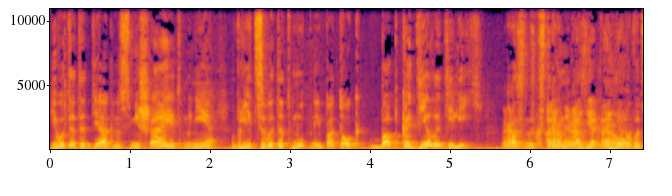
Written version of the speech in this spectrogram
И вот этот диагноз мешает мне влиться в этот мутный поток бабкоделателей разных стран и а разных я- а я народов. вот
